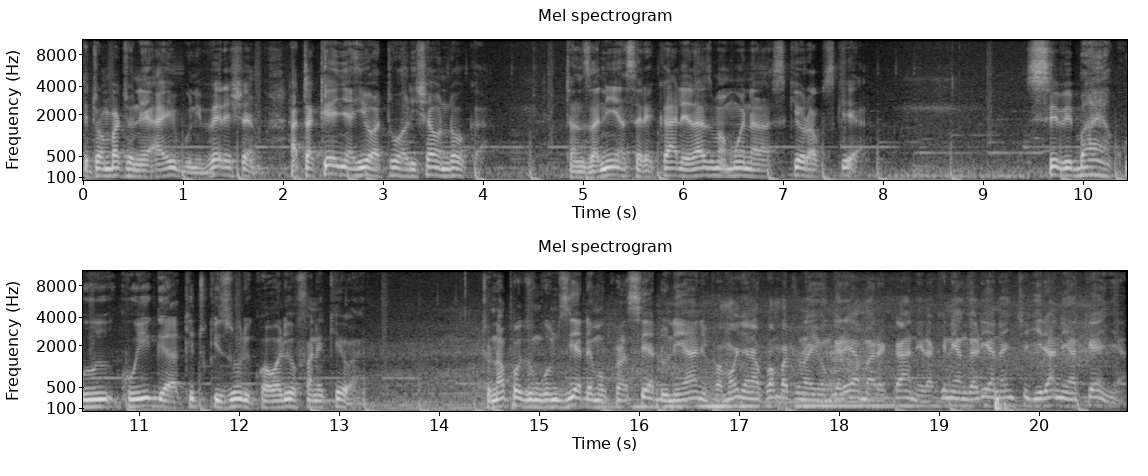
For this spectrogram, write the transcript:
kitu ambacho ni aibu, ni very shame. Hata Kenya hiyo hatua walishaondoka. Tanzania serikali lazima muwe na sikio la kusikia. Si vibaya ku, kuiga kitu kizuri kwa waliofanikiwa. Tunapozungumzia demokrasia duniani, pamoja na kwamba tunaiongelea Marekani, lakini angalia na nchi jirani ya Kenya.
